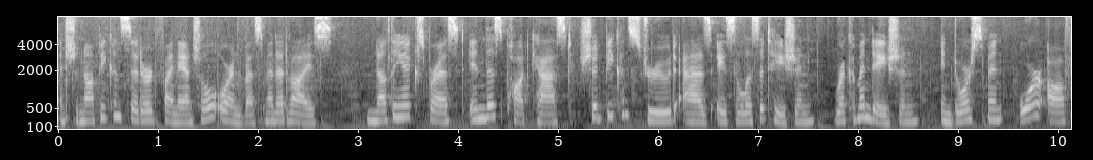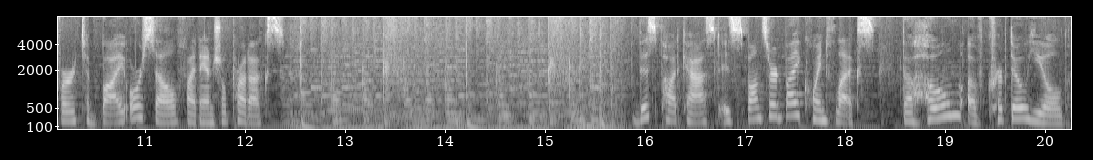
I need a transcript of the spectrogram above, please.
and should not be considered financial or investment advice. Nothing expressed in this podcast should be construed as a solicitation, recommendation, endorsement, or offer to buy or sell financial products. This podcast is sponsored by CoinFlex, the home of crypto yield.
